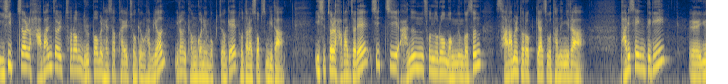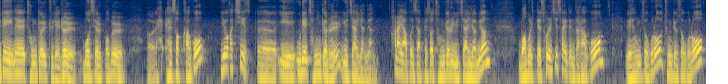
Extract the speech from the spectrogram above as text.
20절 하반절처럼 율법을 해석하여 적용하면 이런 경건의 목적에 도달할 수 없습니다. 20절 하반절에 씻지 않은 손으로 먹는 것은 사람을 더럽게 하지 못하느니라. 바리새인들이 유대인의 정결 규례를 모세율법을 어, 해석하고 이와 같이 어, 이 우리의 정결을 유지하려면 하나님 아버지 앞에서 정결을 유지하려면 먹을 때 손을 씻어야 된다라고 외형적으로 종교적으로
